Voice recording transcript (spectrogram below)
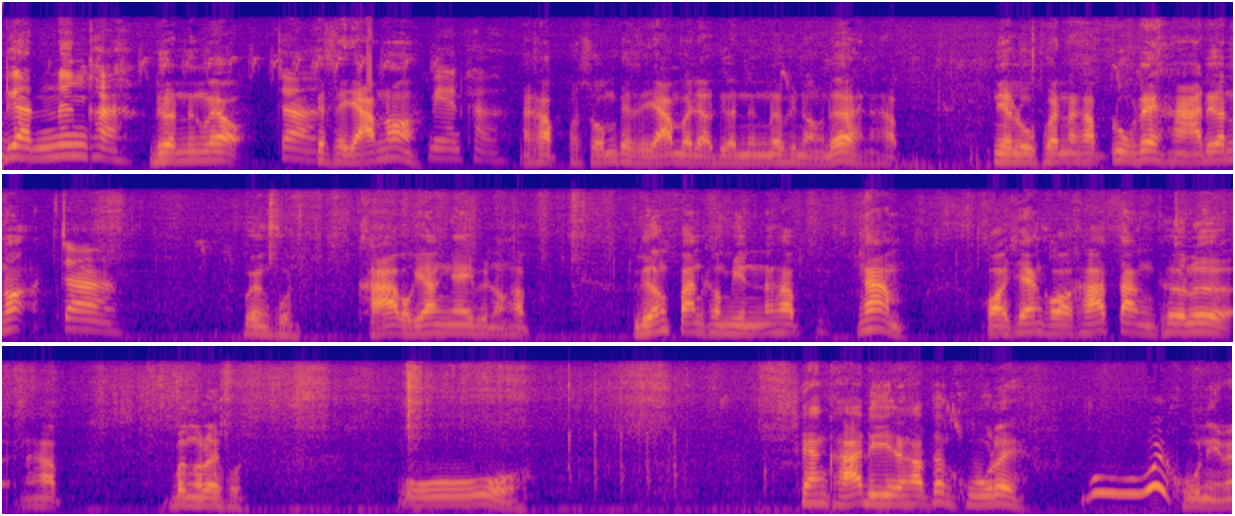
เดือนหนึ่งค่ะ เดือนหนึงแล้วจ้าเพชรสยามเนาะแม่นค่ะนะครับผสมเพชรสยามไว้แล้วเดือนหนึงเด้อพี่น้องเด้อนะครับเนี่ยลูกเพิ่นนะครับ ลูกได้หาเดือนเนาะจ้าเบิ่งพุ่นขาบอกย่างไงพี่น้องครับ เหลืองปันขมิ้นนะครับงามขอแชงขอขาตั้งเทอเลอร์นะครับ เบิ่งเอาเลยพุ่นโอ้แชงขาดีนะครับ ทั้งครูเลย โอ้ยครูนี่ไหม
